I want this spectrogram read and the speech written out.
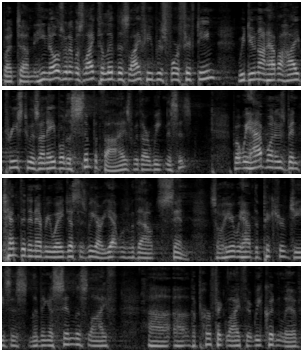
But um, he knows what it was like to live this life. Hebrews 4:15. We do not have a high priest who is unable to sympathize with our weaknesses, but we have one who's been tempted in every way, just as we are, yet was without sin. So here we have the picture of Jesus living a sinless life, uh, uh, the perfect life that we couldn't live,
